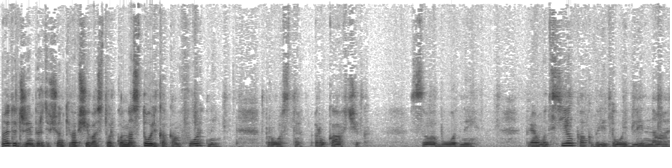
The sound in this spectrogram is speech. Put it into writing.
Ну этот джемпер, девчонки, вообще восторг, он настолько комфортный, просто, рукавчик свободный. Прям вот сел как влитой, длина,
